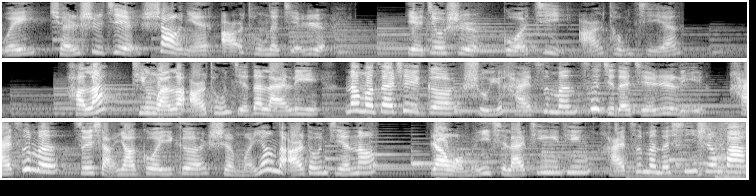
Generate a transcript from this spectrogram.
为全世界少年儿童的节日，也就是国际儿童节。好了，听完了儿童节的来历，那么在这个属于孩子们自己的节日里，孩子们最想要过一个什么样的儿童节呢？让我们一起来听一听孩子们的心声吧。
